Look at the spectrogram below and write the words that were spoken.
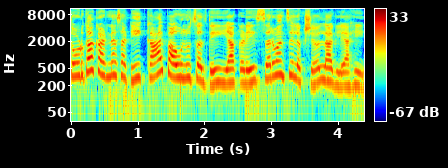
तोडगा काढण्यासाठी काय पाऊल उचलते याकडे सर्वांचे लक्ष लागले आहे.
